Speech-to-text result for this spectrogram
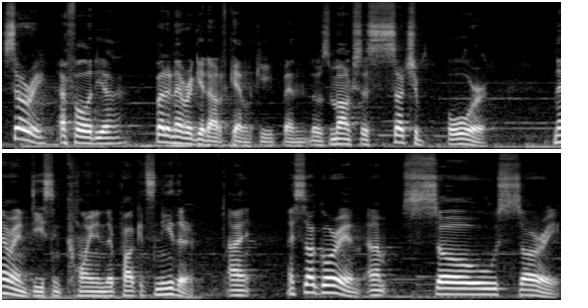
sorry, I followed you, but I never get out of Candlekeep, and those monks are such a bore. Never any decent coin in their pockets neither. I I saw Gorion, and I'm so sorry.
